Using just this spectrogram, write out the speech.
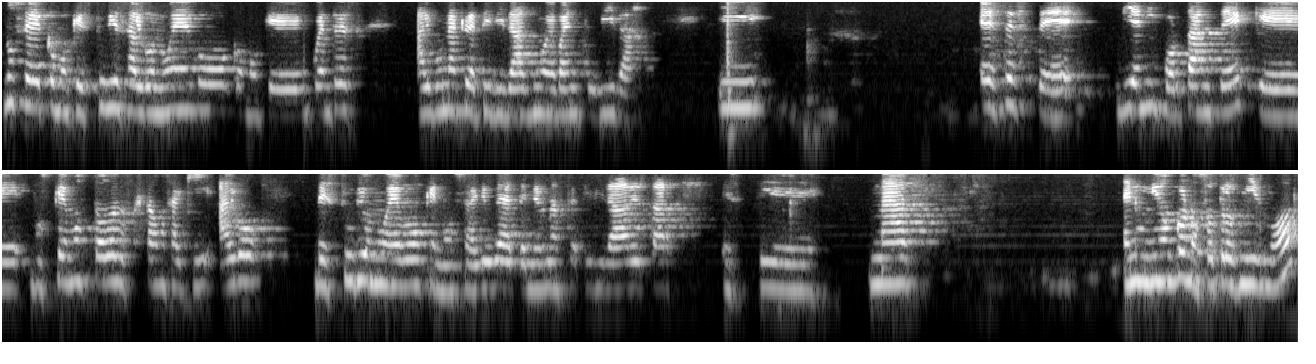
no sé, como que estudies algo nuevo, como que encuentres alguna creatividad nueva en tu vida. Y es este, bien importante que busquemos todos los que estamos aquí algo de estudio nuevo que nos ayude a tener más creatividad, estar este, más en unión con nosotros mismos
